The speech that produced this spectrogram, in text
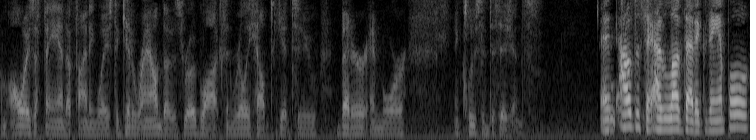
I'm always a fan of finding ways to get around those roadblocks and really help to get to better and more inclusive decisions. And I'll just say I love that example,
